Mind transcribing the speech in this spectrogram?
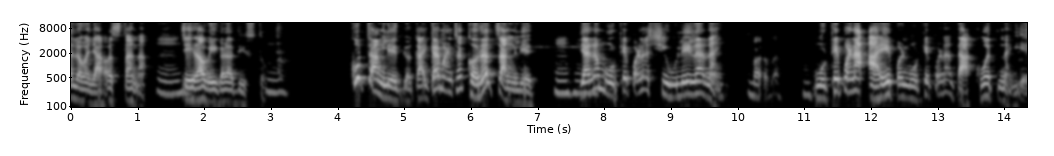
आलं माझ्या हसताना हम्म. चेहरा वेगळा दिसतो. खूप चांगली आहेत ग काय काय माणसं खरंच चांगली आहेत. ज्यांना मोठेपणा शिवलेला नाही. बरोबर. मोठेपणा आहे पण मोठेपणा दाखवत नाहीये.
